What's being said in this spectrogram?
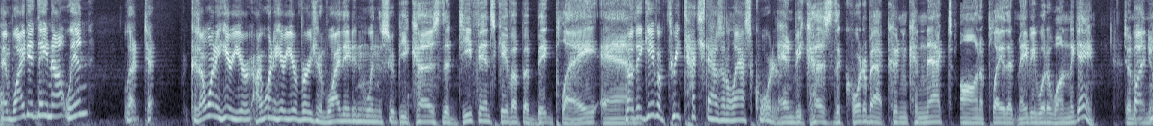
And why did they not win? Let because I want to hear your I want to hear your version of why they didn't win the Super Bowl. because the defense gave up a big play, and No, they gave up three touchdowns in the last quarter. and because the quarterback couldn't connect on a play that maybe would have won the game. But nobody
